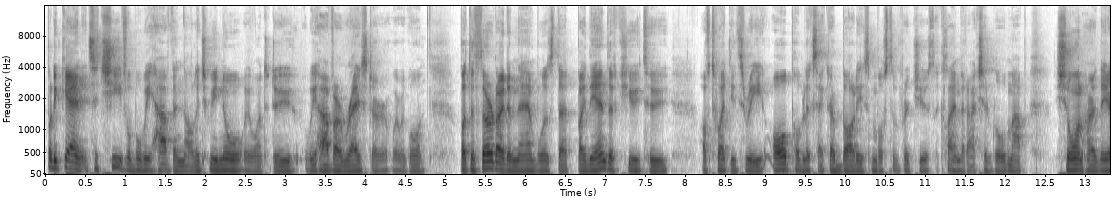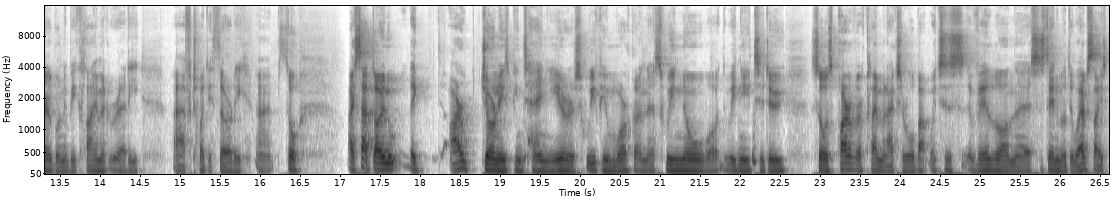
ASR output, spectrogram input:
But again, it's achievable. We have the knowledge, we know what we want to do, we have our register where we're going. But the third item then was that by the end of Q2 of 23, all public sector bodies must have produced a climate action roadmap showing how they are going to be climate ready uh, for 2030. Uh, so I sat down, like our journey's been 10 years. We've been working on this. We know what we need to do. So, as part of our climate action roadmap, which is available on the sustainability website,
